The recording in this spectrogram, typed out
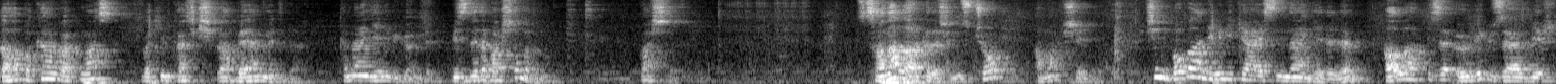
daha bakar bakmaz bakayım kaç kişi daha beğenmediler. Hemen yeni bir gönderi. Bizde de başlamadı mı? Başladı. Sanal arkadaşımız çok ama şey yok. Şimdi babaannemin hikayesinden gelelim. Allah bize öyle güzel bir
